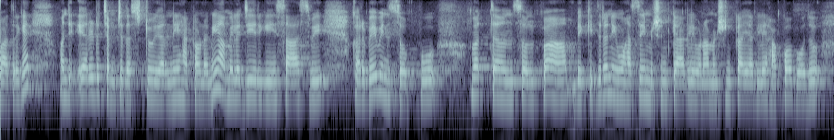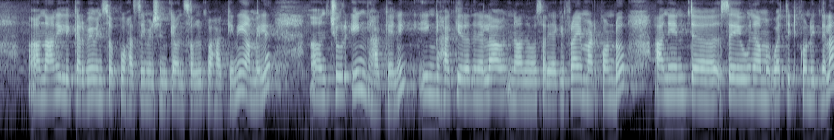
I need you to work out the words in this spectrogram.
ಪಾತ್ರೆಗೆ ಒಂದು ಎರಡು ಚಮಚದಷ್ಟು ಎಣ್ಣೆ ಹಾಕ್ಕೊಂಡನಿ. ಆಮೇಲೆ ಜೀರಿಗೆ, ಸಾಸಿವೆ, ಕರಿಬೇವಿನ ಸೊಪ್ಪು ಮತ್ತು ಒಂದು ಸ್ವಲ್ಪ ಬೇಕಿದ್ದರೆ ನೀವು ಹಸಿ ಮೆಣಸಿನ್ಕಾಯಿ ಆಗಲಿ, ಒಣ ಮೆಣಸಿನ್ಕಾಯಿ ಆಗಲಿ ಹಾಕ್ಕೋಬೋದು. ನಾನಿಲ್ಲಿ ಕರಿಬೇವಿನ ಸೊಪ್ಪು, ಹಸಿ ಮೆಣಸಿನ್ಕಾಯಿ ಒಂದು ಸ್ವಲ್ಪ ಹಾಕೀನಿ. ಆಮೇಲೆ ಒಂಚೂರು ಹಿಂಗೆ ಹಾಕೇನಿ. ಹಿಂಗೆ ಹಾಕಿರೋದನ್ನೆಲ್ಲ ನಾನು ಸರಿಯಾಗಿ ಫ್ರೈ ಮಾಡಿಕೊಂಡು ಆನೇನು ಸೇವನ್ನ ಒತ್ತಿಟ್ಕೊಂಡಿದ್ನಲ್ಲ,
